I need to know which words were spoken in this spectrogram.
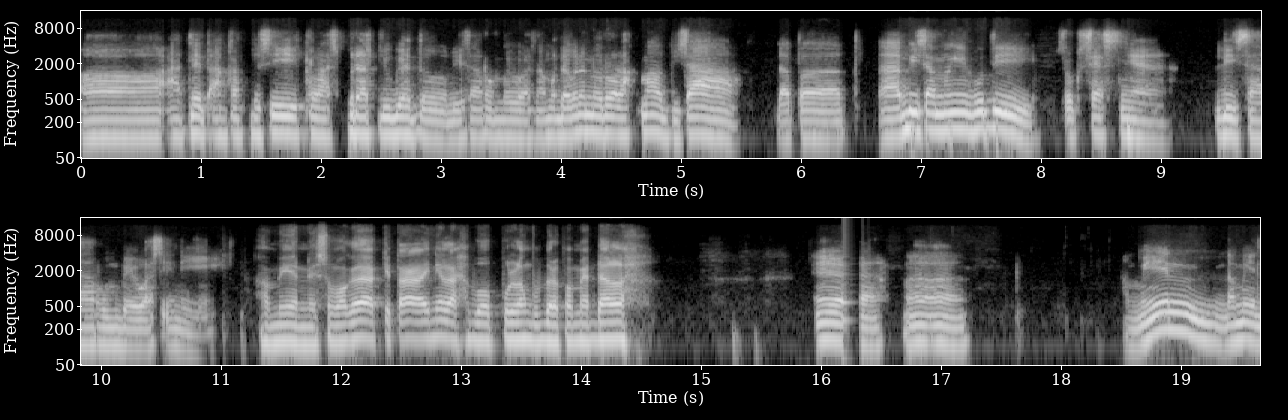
uh, atlet angkat besi kelas berat juga tuh Lisa Rumbewas. Nah mudah-mudahan Nurul Akmal bisa dapat uh, bisa mengikuti suksesnya Lisa Rumbewas ini. Amin. Ya, semoga kita inilah bawa pulang beberapa medal lah. Iya. Uh, amin, amin.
